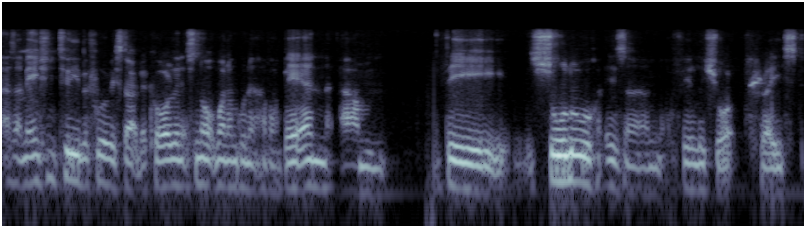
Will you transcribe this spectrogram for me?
as I mentioned to you before we start recording, it's not one I'm going to have a bet in. Um, the solo is um, a fairly short priced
